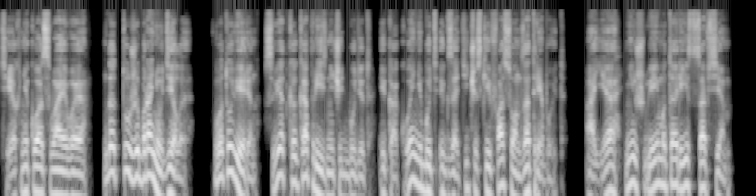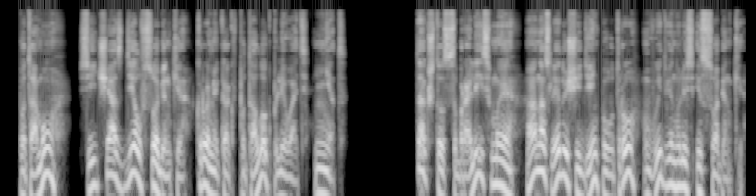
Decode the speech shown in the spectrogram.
технику осваивая, да ту же броню делая. Вот уверен, Светка капризничать будет и какой-нибудь экзотический фасон затребует. А я не швей-моторист совсем. Потому сейчас дел в Собинке, кроме как в потолок плевать, нет. Так что собрались мы, а на следующий день поутру выдвинулись из Собинки.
